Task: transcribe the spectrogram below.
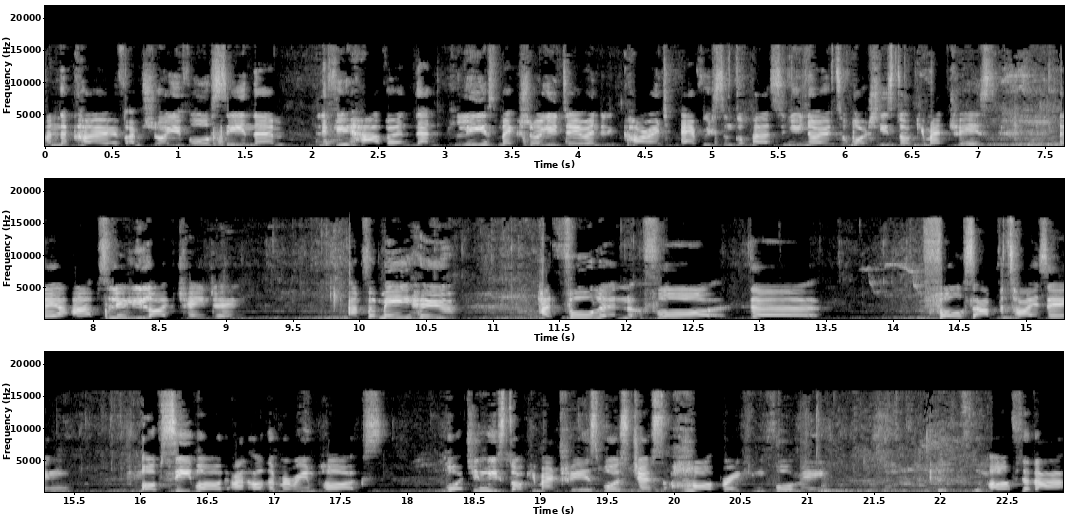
and The Cove. I'm sure you've all seen them. And if you haven't, then please make sure you do and encourage every single person you know to watch these documentaries. They are absolutely life changing. And for me, who had fallen for the false advertising of SeaWorld and other marine parks, watching these documentaries was just heartbreaking for me. After that,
